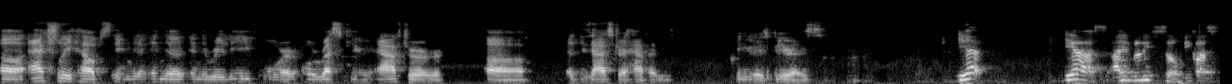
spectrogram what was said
uh, actually helps in the in the in the relief or, or rescue after uh, a disaster happened in your experience? Yeah, yes, I believe so because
